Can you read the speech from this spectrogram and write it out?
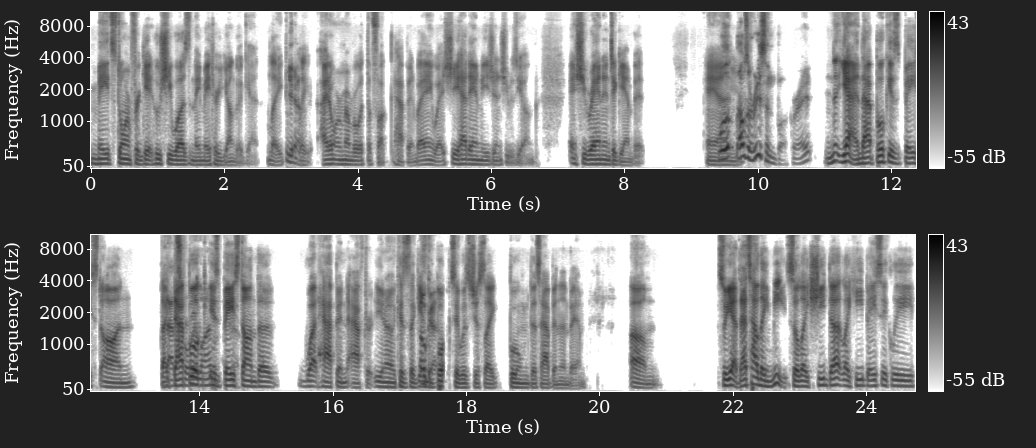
made Storm forget who she was and they made her young again. Like Yeah. like I don't remember what the fuck happened, but anyway, she had amnesia and she was young. And she ran into Gambit. And Well, that was a recent book, right? N- yeah, and that book is based on like That that, book storyline? is based on the what happened after, you know, because like in Okay. the books it was just like boom, this happened, and bam. Um so yeah, that's how they meet. So like she does like he basically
